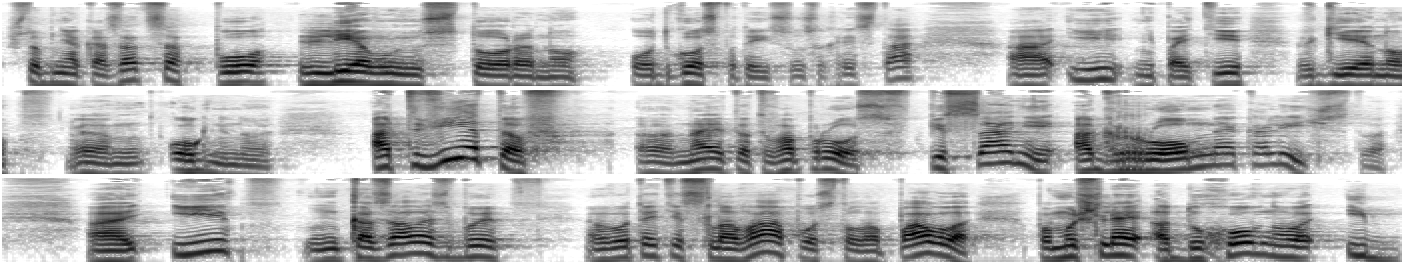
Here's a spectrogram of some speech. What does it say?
чтобы не оказаться по левую сторону от Господа Иисуса Христа а, и не пойти в гену э, огненную? Ответов э, на этот вопрос в Писании огромное количество. Э, и, казалось бы, вот эти слова апостола Павла, помышляй о духовном и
